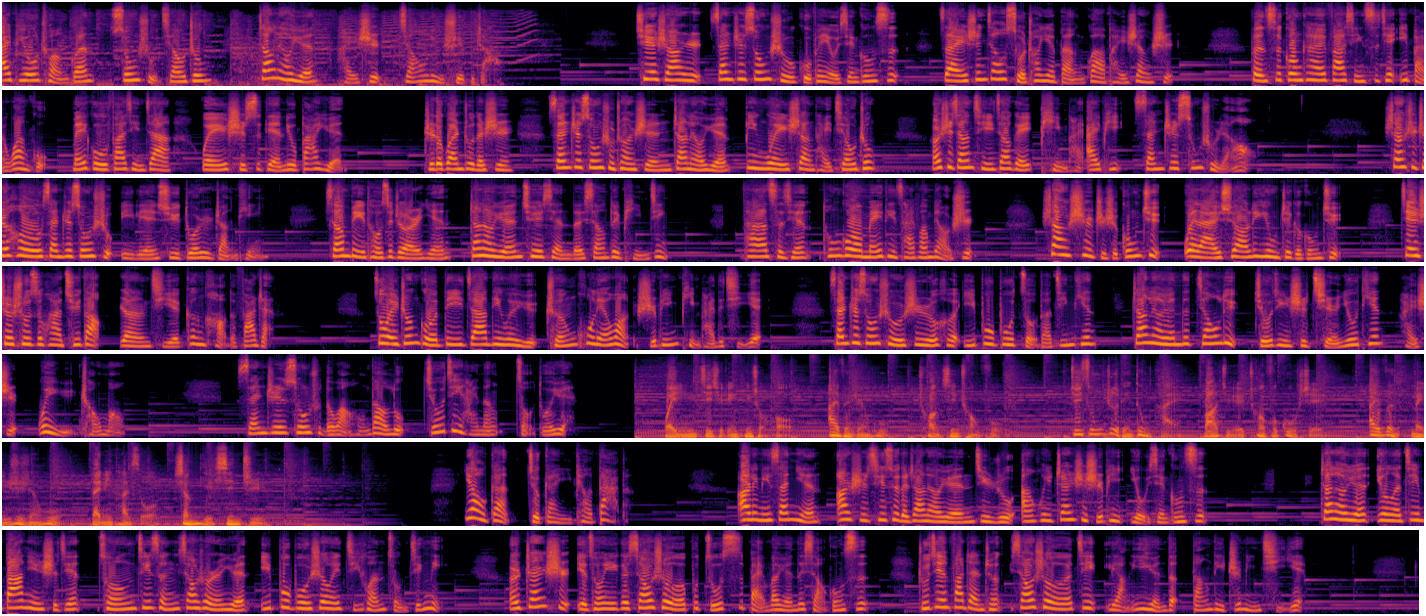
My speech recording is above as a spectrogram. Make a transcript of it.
IPO 闯关，松鼠敲钟，张燎原还是焦虑睡不着。七月十二日，三只松鼠股份有限公司在深交所创业板挂牌上市，本次公开发行四千一百万股，每股发行价为十四点六八元。值得关注的是，三只松鼠创始人张燎原并未上台敲钟，而是将其交给品牌 IP 三只松鼠人偶。上市之后，三只松鼠已连续多日涨停。相比投资者而言，张燎原却显得相对平静。他此前通过媒体采访表示，上市只是工具，未来需要利用这个工具，建设数字化渠道，让企业更好的发展。作为中国第一家定位于纯互联网食品品牌的企业，三只松鼠是如何一步步走到今天？张燎原的焦虑究竟是杞人忧天，还是未雨绸缪？三只松鼠的网红道路究竟还能走多远？欢迎继续聆听《守候爱问人物创新创富》，追踪热点动态，挖掘创富故事。爱问每日人物带您探索商业新知。要干就干一票大的。二零零三年，二十七岁的张燎原进入安徽詹氏食品有限公司。张燎原用了近八年时间，从基层销售人员一步步升为集团总经理，而詹氏也从一个销售额不足四百万元的小公司，逐渐发展成销售额近两亿元的当地知名企业。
